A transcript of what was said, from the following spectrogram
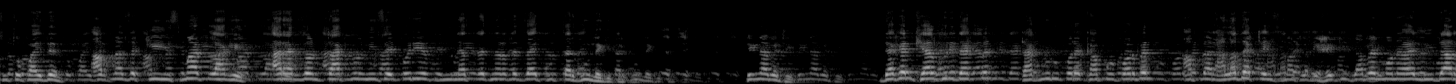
সুতো পাই দেন আপনার যে কি স্মার্ট লাগে আর একজন টাকনুর নিচে পরিয়ে নেত্রে নেত্রে যায় কুত্তার গু লেগে থাকে। ঠিক না বেঠিক? দেখেন, খেয়াল করে দেখবেন, টাকনুর উপরে কাপড় পরবেন, আপনার আলাদা একটা স্মার্ট লাগে। হেঁটে যাবেন মনে হয় লিডার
